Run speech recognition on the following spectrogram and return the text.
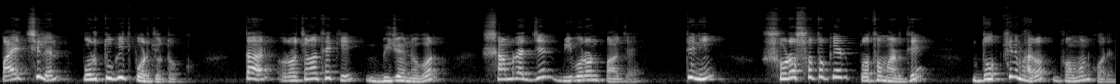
পায়েচ ছিলেন পর্তুগিজ পর্যটক। তার রচনা থেকে বিজয়নগর সাম্রাজ্যের বিবরণ পাওয়া যায়। তিনি ষোড়শ শতকের প্রথমার্ধে দক্ষিণ ভারত ভ্রমণ করেন।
